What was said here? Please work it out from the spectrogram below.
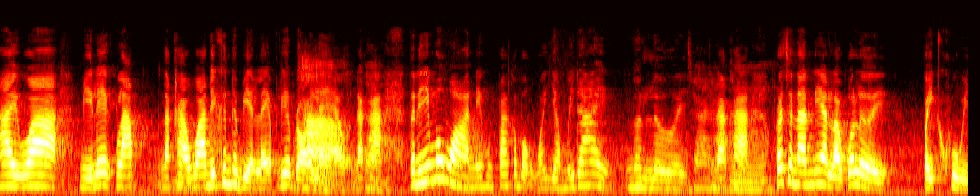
ให้ว่ามีเลขลับนะคะว่าได้ขึ้นทะเบียนแล้วเรียบร้อยค่ะแล้วนะคะ ตอนนี้เมื่อวานนี้คุณป้าก็บอกว่ายังไม่ได้เงินเลยใช่นะคะอืมเพราะฉะนั้นเนี่ยเราก็เลย ไปคุย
